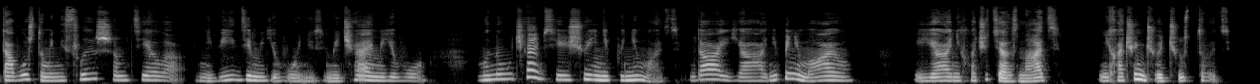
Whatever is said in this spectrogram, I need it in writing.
того, что мы не слышим тело, не видим его, не замечаем его, мы научаемся еще и не понимать. Да, я не понимаю, я не хочу тебя знать, не хочу ничего чувствовать.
